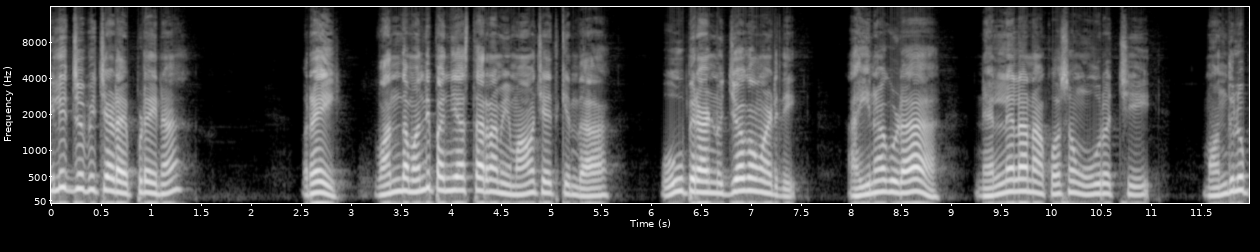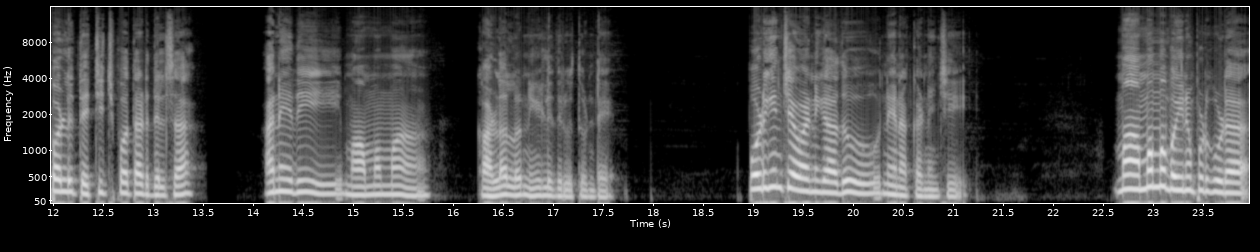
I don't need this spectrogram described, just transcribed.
పిలిచి చూపించాడా ఎప్పుడైనా? రేయ్ వంద మంది పనిచేస్తారా మీ మామ చేతి కింద? ఊపిరాడిని ఉద్యోగం వాడిది. అయినా కూడా నెల నెల నా కోసం ఊరొచ్చి మందులు పళ్ళు తెచ్చిచ్చిపోతాడు తెలుసా? అనేది మా అమ్మమ్మ కళ్ళల్లో నీళ్ళు తిరుగుతుంటే. పొడిగించేవాడిని కాదు నేను అక్కడి నుంచి. మా అమ్మమ్మ పోయినప్పుడు కూడా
